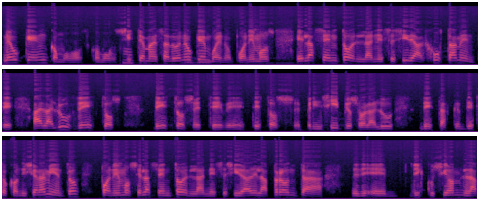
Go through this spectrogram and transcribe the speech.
Neuquén, como, como sistema de salud de Neuquén? Bueno, ponemos el acento en la necesidad justamente a la luz de estos de estos este, de estos principios o a la luz de estas de estos condicionamientos ponemos el acento en la necesidad de la pronta eh, discusión, la,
